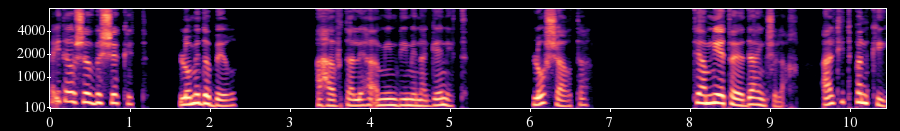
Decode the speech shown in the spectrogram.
היית יושב בשקט, לא מדבר. אהבת להאמין בי מנגנת. לא שרת. תאמני את הידיים שלך, אל תתפנקי,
